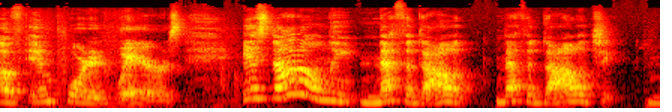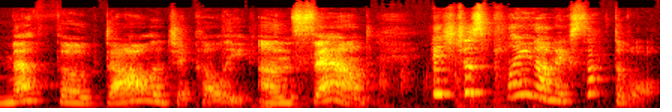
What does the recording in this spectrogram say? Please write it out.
of imported wares is not only methodolo- methodologically unsound, it's just plain unacceptable.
